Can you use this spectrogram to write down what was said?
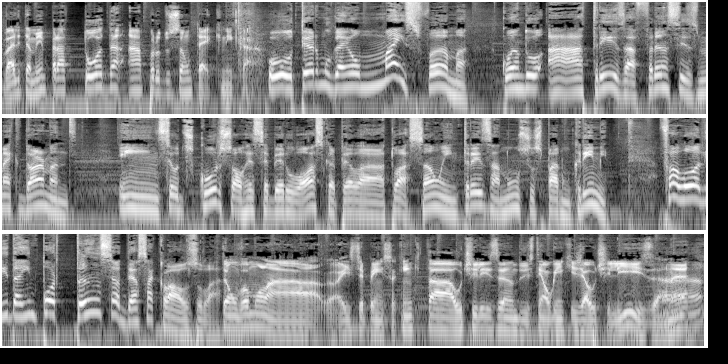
Vale também para toda a produção técnica. O termo ganhou mais fama quando a atriz, a Frances McDormand, em seu discurso ao receber o Oscar pela atuação em três anúncios para um crime, falou ali da importância dessa cláusula. Então vamos lá, aí você pensa, quem que tá utilizando isso? Tem alguém que já utiliza, uhum. né?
